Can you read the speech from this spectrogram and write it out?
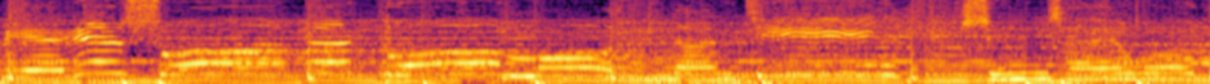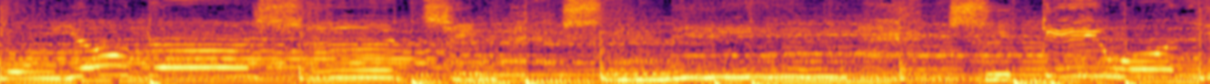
别人说的多么难听，现在我拥有的事情是你，是给我一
